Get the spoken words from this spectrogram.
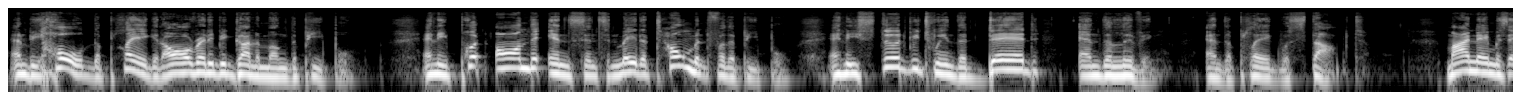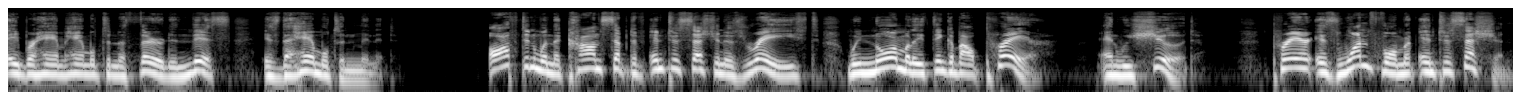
And behold, the plague had already begun among the people. And he put on the incense and made atonement for the people. And he stood between the dead and the living. And the plague was stopped. My name is Abraham Hamilton III, and this is the Hamilton Minute. Often, when the concept of intercession is raised, we normally think about prayer, and we should. Prayer is one form of intercession.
